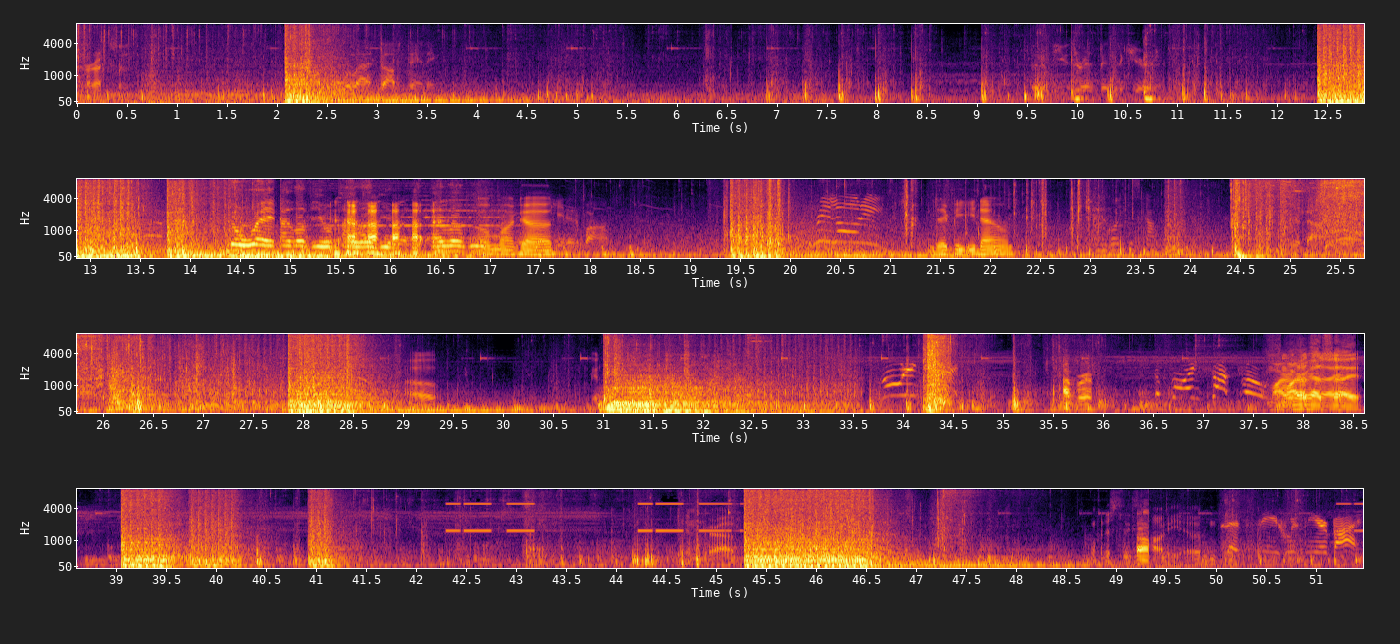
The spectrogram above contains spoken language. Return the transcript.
And Rexon. Four last stop standing. The diffuser has been secured. No way, I love you, I love you, I love you. Oh my god. Located a bomb. Reloading. They beat you down. I'm going to scout. You're down. Oh. Good. Throwing flash. Top roof. Deploying shock drone. Mario has sight. Didn't drop. What is this oh. audio? Let's see who's nearby.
